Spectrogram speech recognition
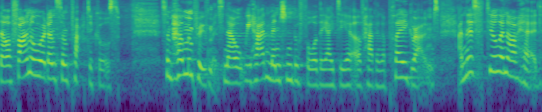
Now, a final word on some practicals. Some home improvements. Now, we had mentioned before the idea of having a playground, and that's still in our head,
